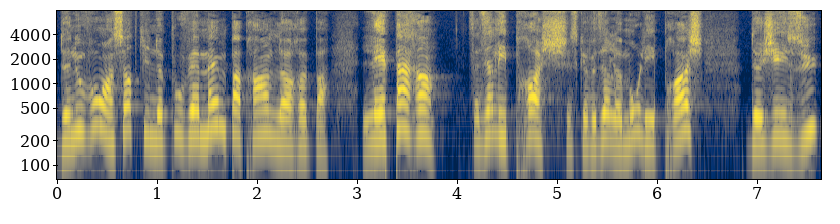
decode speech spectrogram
de nouveau en sorte qu'ils ne pouvaient même pas prendre leur repas. Les parents, c'est-à-dire les proches, c'est ce que veut dire le mot les proches de Jésus,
